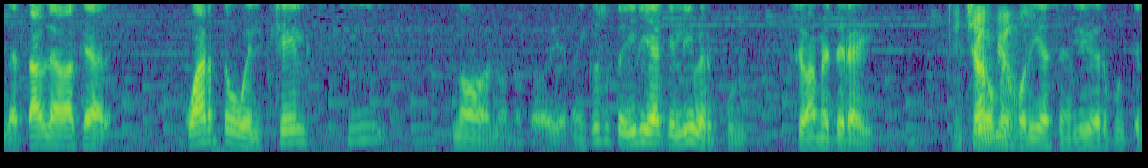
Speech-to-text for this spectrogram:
la tabla va a quedar cuarto o el Chelsea. No, no, no, todavía no. Incluso te diría que Liverpool se va a meter ahí. ¿En Champions? mejorías en Liverpool que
